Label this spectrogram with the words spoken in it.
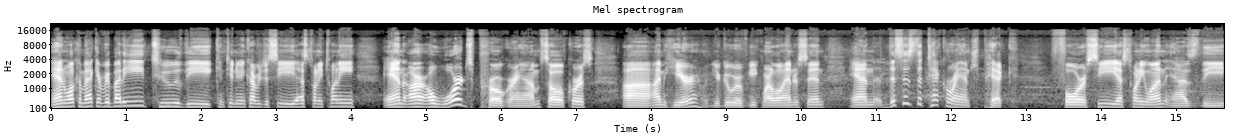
And welcome back, everybody, to the continuing coverage of CES 2020 and our awards program. So, of course, uh, I'm here, your guru of geek, Marlo Anderson, and this is the Tech Ranch pick for CES 21 as the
